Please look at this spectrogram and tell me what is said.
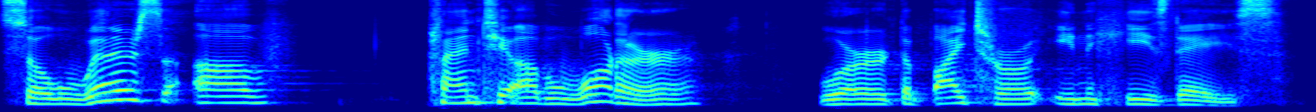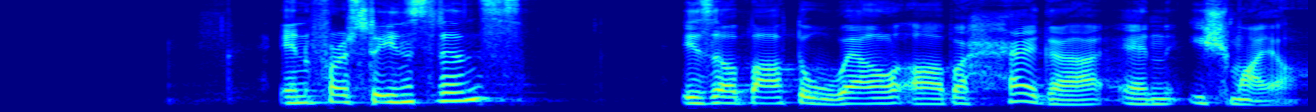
So wells of plenty of water were the vital in his days. In first instance, is about the well of Hagar and Ishmael.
